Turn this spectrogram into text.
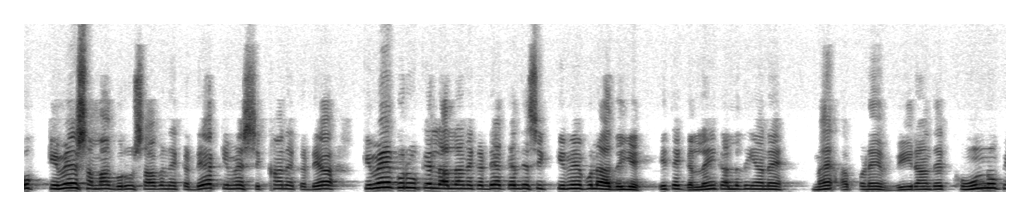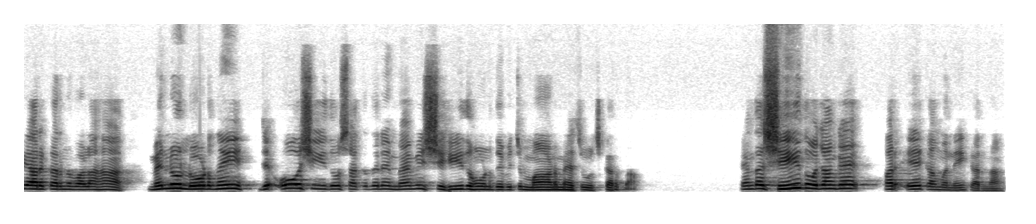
ਉਹ ਕਿਵੇਂ ਸਮਾਂ ਗੁਰੂ ਸਾਹਿਬ ਨੇ ਕੱਢਿਆ, ਕਿਵੇਂ ਸਿੱਖਾਂ ਨੇ ਕੱਢਿਆ, ਕਿਵੇਂ ਗੁਰੂ ਕੇ ਲਾਲਾ ਨੇ ਕੱਢਿਆ, ਕਹਿੰਦੇ ਸੀ, ਕਿਵੇਂ ਭੁਲਾ ਦਈਏ? ਇਹ ਤੇ ਗੱਲਾਂ ਹੀ ਕੱਲ ਦੀਆਂ ਨੇ। ਮੈਂ ਆਪਣੇ ਵੀਰਾਂ ਦੇ ਖੂਨ ਨੂੰ ਪਿਆਰ ਕਰਨ ਵਾਲਾ ਹਾਂ। ਮੈਨੂੰ ਲੋੜ ਨਹੀਂ ਜੇ ਉਹ ਸ਼ਹੀਦ ਹੋ ਸਕਦੇ ਨੇ, ਮੈਂ ਵੀ ਸ਼ਹੀਦ ਹੋਣ ਦੇ ਵਿੱਚ ਮਾਣ ਮਹਿਸੂਸ ਕਰਦਾ। ਕਹਿੰਦਾ, ਸ਼ਹੀਦ ਹੋ ਜਾਾਂਗੇ, ਪਰ ਇਹ ਕੰਮ ਨਹੀਂ ਕਰਨਾ।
